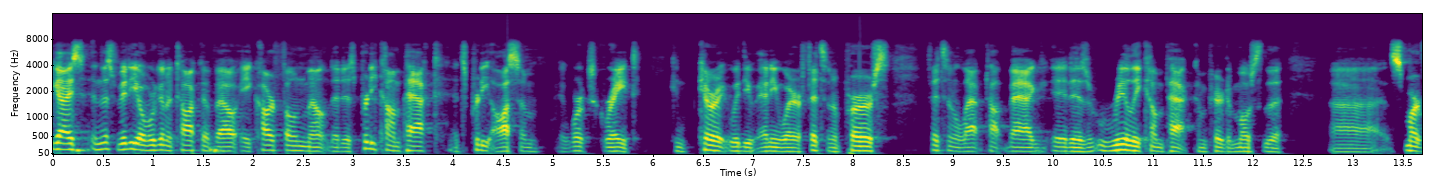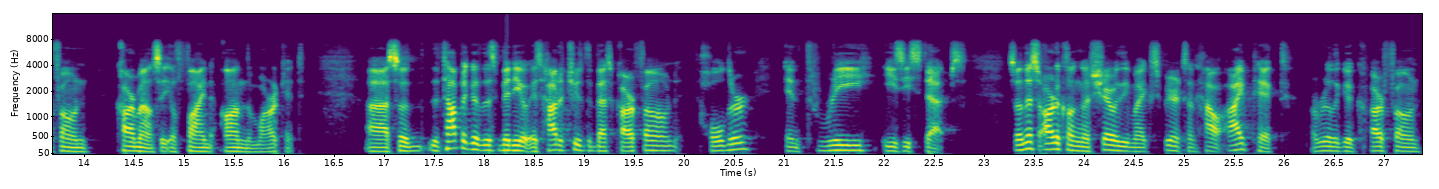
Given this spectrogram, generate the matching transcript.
guys, in this video we're going to talk about a car phone mount that is pretty compact. It's pretty awesome. It works great. Can carry it with you anywhere. Fits in a purse, fits in a laptop bag. It is really compact compared to most of the uh, smartphone car mounts that you'll find on the market. Uh, so the topic of this video is how to choose the best car phone holder in three easy steps. So in this article I'm going to share with you my experience on how I picked a really good car phone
